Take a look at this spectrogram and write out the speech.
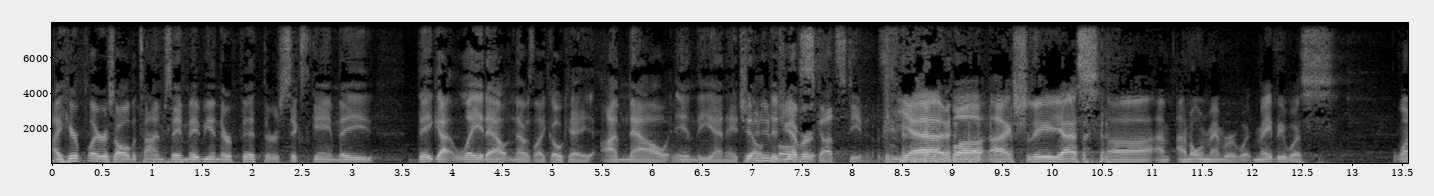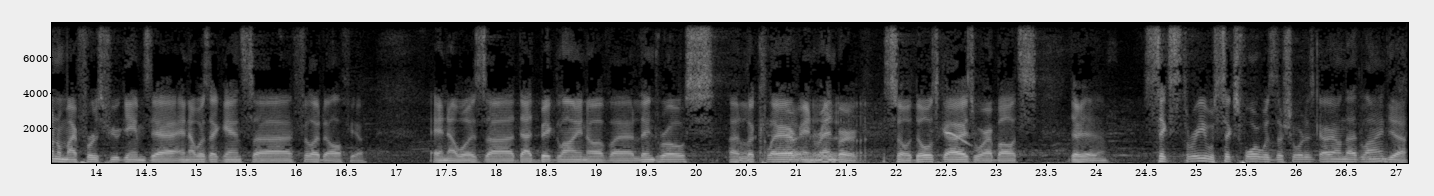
I hear players all the time say maybe in their fifth or sixth game they they got laid out and that was like okay I'm now in the NHL. Did, it Did you ever? Scott Stevens? yeah, well, actually, yes. Uh, I, I don't remember what. Maybe it was one of my first few games. Yeah, and I was against uh, Philadelphia, and I was uh, that big line of uh, Lindros, uh, LeClair, and Renberg. So those guys were about the six three or six four was the shortest guy on that line. Yeah.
